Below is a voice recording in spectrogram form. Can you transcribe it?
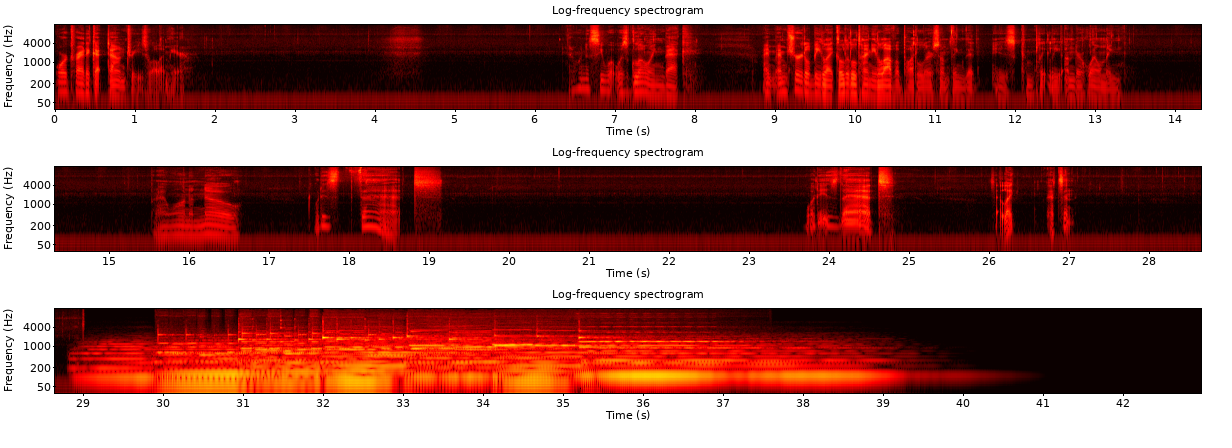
or try to cut down trees while I'm here. I want to see what was glowing back. I'm, I'm sure it'll be like a little tiny lava puddle or something that is completely underwhelming. But I want to know, what is that? What is that? Is that like, that's an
